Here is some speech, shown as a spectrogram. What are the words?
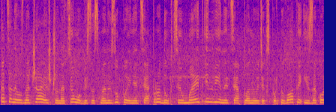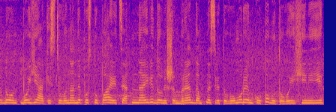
Та це не означає, що на цьому бізнесмени зупиняться. Продукцію Made in Вінниця планують експортувати і за кордон, бо якістю вона не поступається найвідомішим брендам на світовому ринку побутової хімії.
